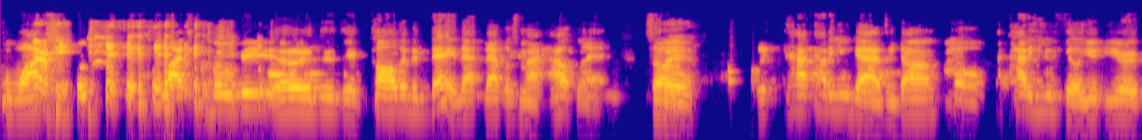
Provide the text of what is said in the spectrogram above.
watch the movie, uh, call it a day. That that was my outlet. So. Right. How, how do you guys and Dom? How do you feel? You, you're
